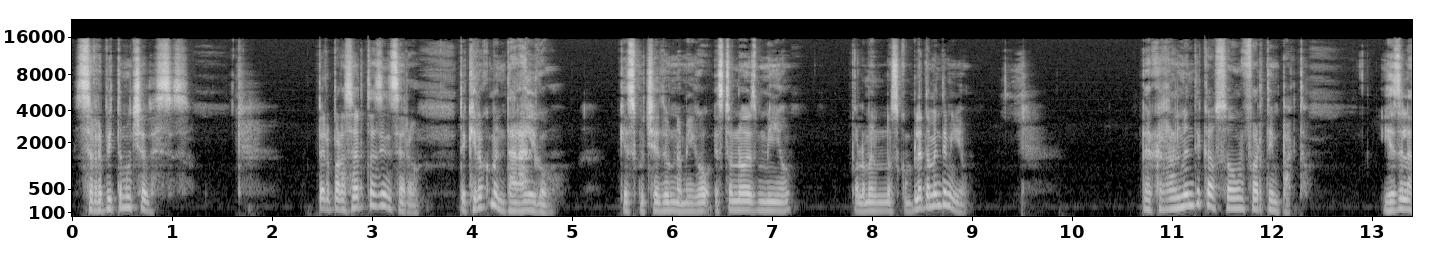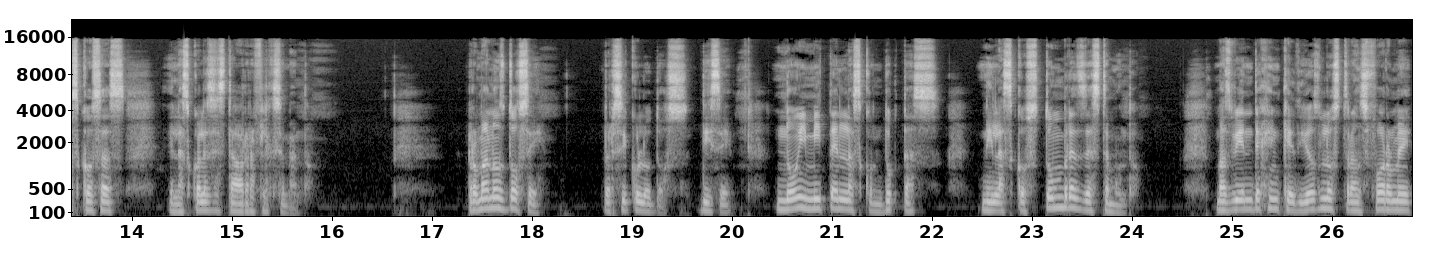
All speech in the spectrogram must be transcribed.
se repite muchas veces. Pero para serte sincero, te quiero comentar algo que escuché de un amigo. Esto no es mío, por lo menos no es completamente mío, pero que realmente causó un fuerte impacto. Y es de las cosas en las cuales he estado reflexionando. Romanos 12, versículo 2, dice, no imiten las conductas ni las costumbres de este mundo. Más bien dejen que Dios los transforme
